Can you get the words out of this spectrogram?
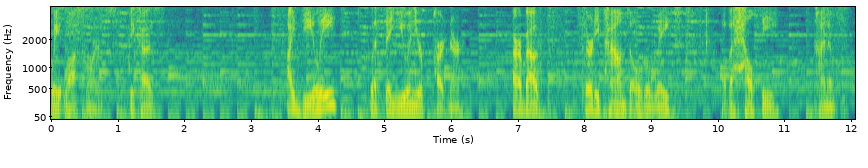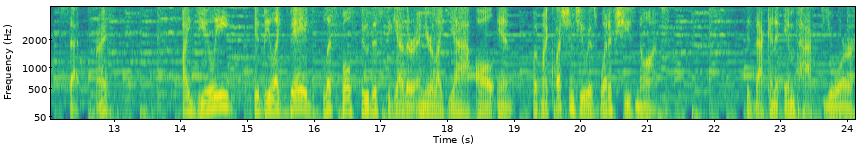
weight loss, Lawrence, because ideally, let's say you and your partner are about 30 pounds overweight of a healthy kind of set, right? Ideally, it'd be like, babe, let's both do this together. And you're like, yeah, all in. But my question to you is, what if she's not? Is that going to impact your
